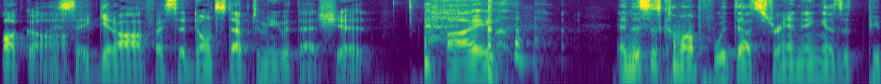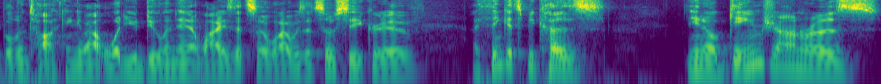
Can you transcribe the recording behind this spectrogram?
fuck off. I say, Get off. I said, Don't step to me with that shit. I. And this has come up with Death Stranding as people have been talking about what do you do in it? Why is it so why was it so secretive? I think it's because you know, game genres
